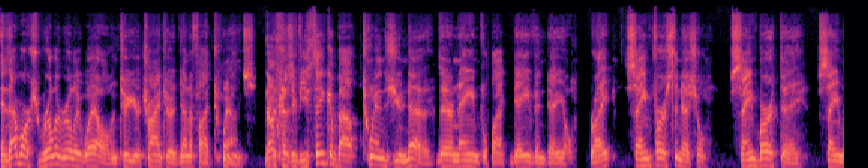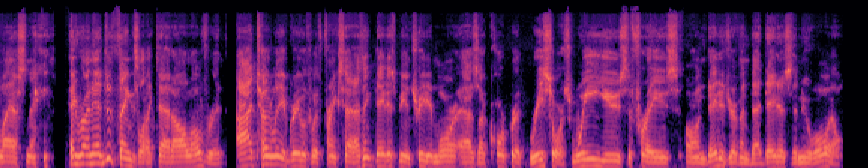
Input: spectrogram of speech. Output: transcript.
And that works really, really well until you're trying to identify twins. No. Because if you think about twins, you know, they're named like Dave and Dale, right? Same first initial, same birthday, same last name. They run into things like that all over it. I totally agree with what Frank said. I think data is being treated more as a corporate resource. We use the phrase on data driven that data is the new oil.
